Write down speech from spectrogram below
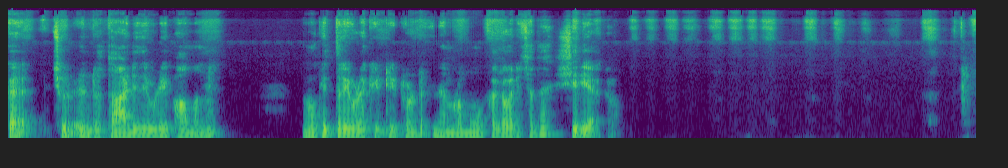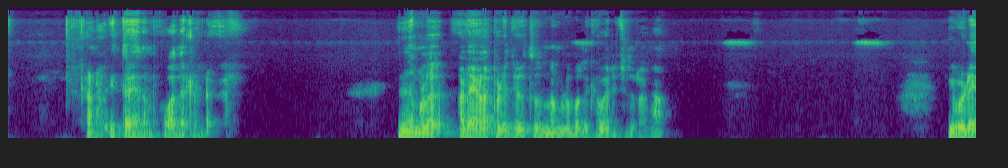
ഒക്കെ ഉണ്ട് താടി ഇവിടെ ഭാഗമെന്ന് നമുക്ക് ഇത്രയും ഇവിടെ കിട്ടിയിട്ടുണ്ട്. നമ്മുടെ മൂക്കൊക്കെ വരച്ചത് ശരിയാക്കണം. കണ്ടോ ഇത്രയും നമുക്ക് വന്നിട്ടുണ്ട്. ഇനി നമ്മൾ അടയാളപ്പെടുത്തിയെടുത്ത് നമ്മൾ പതുക്കെ വരച്ചു തുടങ്ങാം. ഇവിടെ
